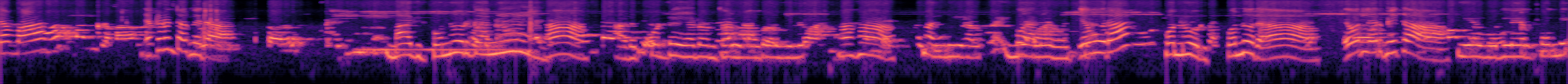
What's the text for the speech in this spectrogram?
ఏమ్మా ఎక్కడుంటారు మీరా? మాది పొన్నూరు కానీ అడుక్కుంటే ఏడు ఉంటాం నాలుగు రోజులు. ఆహా. మళ్ళీ ఊరా? పొన్నూరు. పొన్నూరా? ఎవరు లేరు మీకా? ఊరు లేరు తల్లి.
